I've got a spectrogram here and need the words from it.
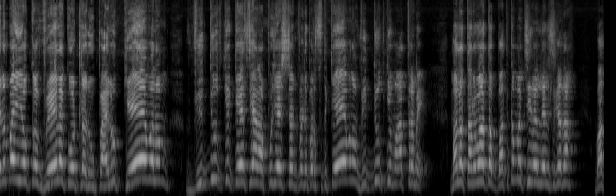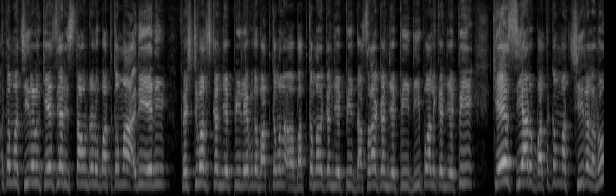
ఎనభై ఒక్క వేల కోట్ల రూపాయలు కేవలం విద్యుత్కి కేసీఆర్ అప్పు చేసినటువంటి పరిస్థితి కేవలం విద్యుత్కి మాత్రమే. మళ్ళీ తర్వాత బతుకమ్మ చీరలు తెలుసు కదా? బతుకమ్మ చీరలు కేసీఆర్ ఇస్తూ ఉంటాడు. బతుకమ్మ అది ఏది? ఫెస్టివల్స్కి అని చెప్పి లేకపోతే బతుకమ్మ బతుకమ్మలకి అని చెప్పి దసరాకి అని చెప్పి దీపావళికి అని చెప్పి కేసీఆర్ బతుకమ్మ చీరలను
